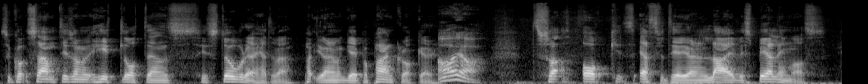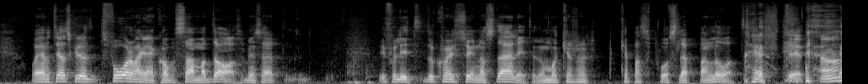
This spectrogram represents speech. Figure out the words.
Så kom, samtidigt som hitlåtens historia heter det va? Gör en grej på punkrocker. Ja, ja. Så, och SVT gör en livespelning med oss. Och eventuellt skulle två av de här grejerna komma på samma dag. Så blir det så här att vi får lite, då kommer det synas där lite. Må- kanske kan passa på att släppa en låt. Häftigt. Ja.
